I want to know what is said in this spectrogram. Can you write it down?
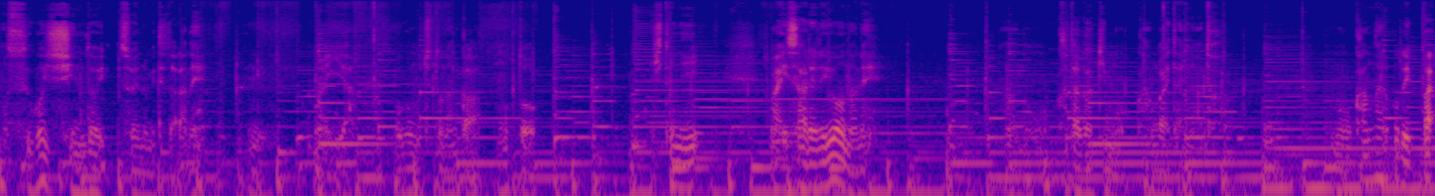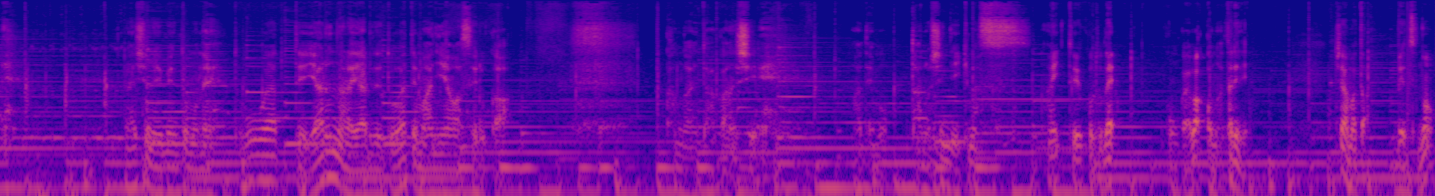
もうすごいしんどいそういうの見てたらね。まあいいや。僕もちょっとなんかもっと人に愛されるようなねあの肩書きも考えたいなと。もう考えることいっぱい。来週のイベントもねどうやってやるならやるでどうやって間に合わせるか考えたらあかんし。まあでも楽しんでいきます。はいということで今回はこの辺りで。じゃあまた別の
